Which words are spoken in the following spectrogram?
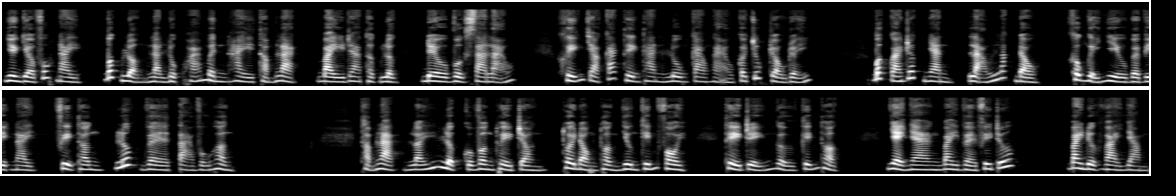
Nhưng giờ phút này, bất luận là Lục Hóa Minh hay Thẩm Lạc bày ra thực lực đều vượt xa lão, khiến cho các thiên thanh luôn cao ngạo có chút rầu rĩ. Bất quá rất nhanh, lão lắc đầu, không nghĩ nhiều về việc này, phi thân lướt về tà Vũ Hân. Thẩm Lạc lấy lực của Vân Thùy Trần, thôi đồng thuần dương kiếm phôi, thì triển ngự kiếm thuật, nhẹ nhàng bay về phía trước, bay được vài dặm,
